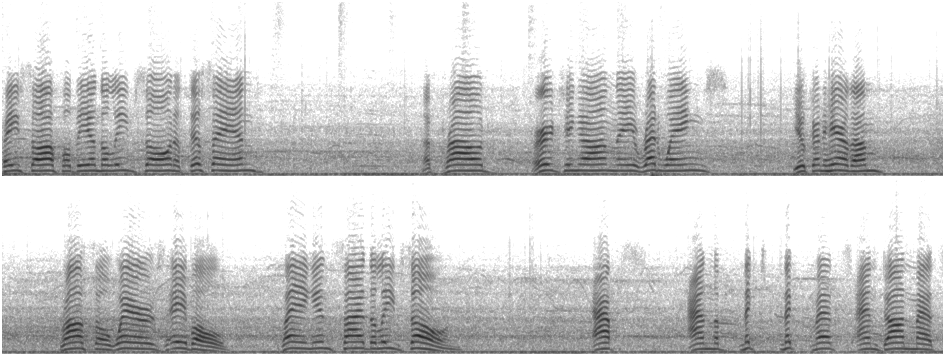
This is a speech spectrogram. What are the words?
face-off will be in the lead zone at this end. The crowd urging on the Red Wings. You can hear them. Russell wears Abel playing inside the lead zone. Apps and the Nick, Nick Metz and Don Metz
